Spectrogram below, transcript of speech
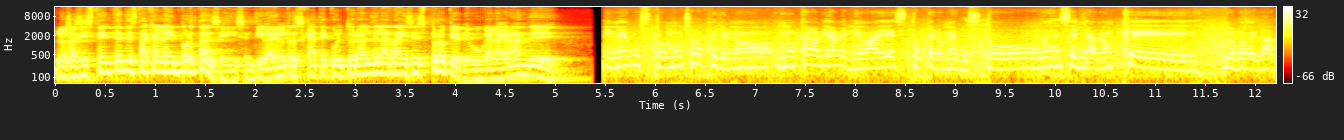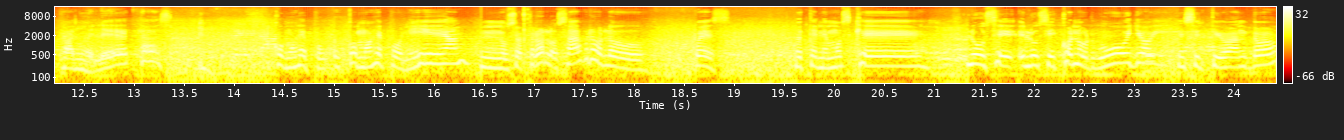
Los asistentes destacan la importancia de incentivar el rescate cultural de las raíces propias de Bugala Grande. A mí me gustó mucho porque yo no, nunca había venido a esto, pero me gustó, nos enseñaron que lo, de las pañueletas, cómo se, cómo se ponían. Nosotros los afro, lo, pues tenemos que lucir, con orgullo incentivando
